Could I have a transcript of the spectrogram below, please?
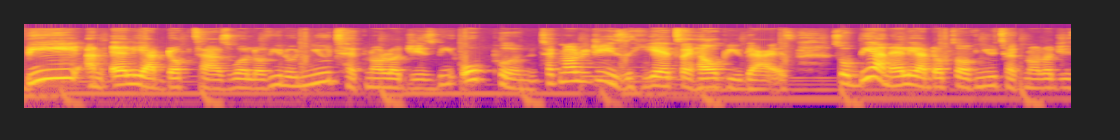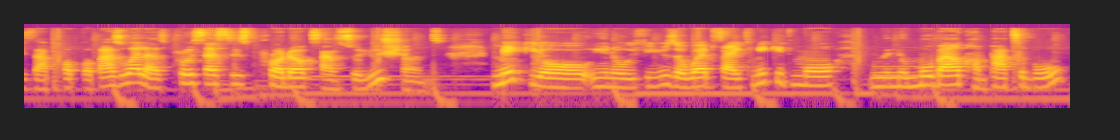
Be an early adopter as well of you know new technologies. Be open. Technology is here to help you guys. So be an early adopter of new technologies that pop up as well as processes products and solutions. Make your you know if you use a website make it more you know mobile compatible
